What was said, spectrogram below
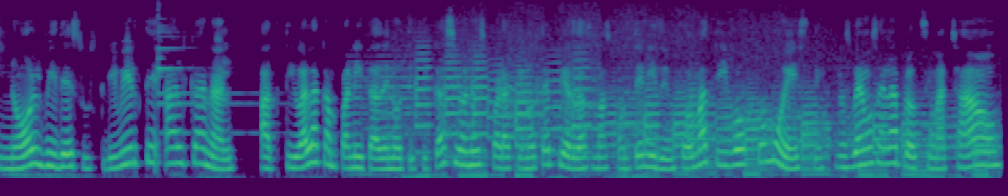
y no olvides suscribirte al canal. Activa la campanita de notificaciones para que no te pierdas más contenido informativo como este. Nos vemos en la próxima, chao.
